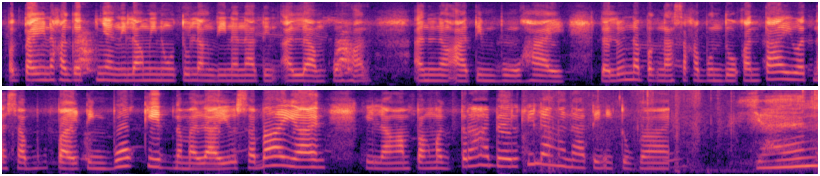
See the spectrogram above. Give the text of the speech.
Pag tayo nakagat niyan, ilang minuto lang di na natin alam kung ha- ano ng ating buhay. Lalo na pag nasa kabundukan tayo at nasa bu- parting bukid na malayo sa bayan, kailangan pang mag-travel, kailangan natin ito guys. Yan.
